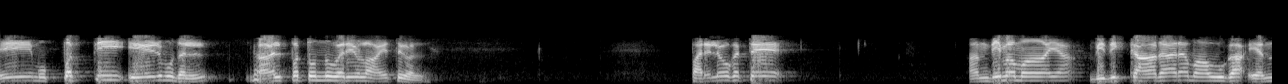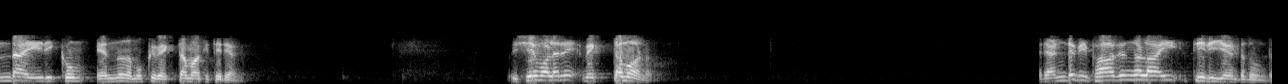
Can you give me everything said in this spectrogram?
ഈ മുപ്പത്തി ഏഴ് മുതൽ നാൽപ്പത്തൊന്ന് വരെയുള്ള ആയത്തുകൾ. പരലോകത്തെ അന്തിമമായ വിധിക്കാധാരമാവുക എന്തായിരിക്കും എന്ന് നമുക്ക് വ്യക്തമാക്കി തരികയാണ്. വിഷയം വളരെ വ്യക്തമാണ്. രണ്ട് വിഭാഗങ്ങളായി തിരിയേണ്ടതുണ്ട്.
